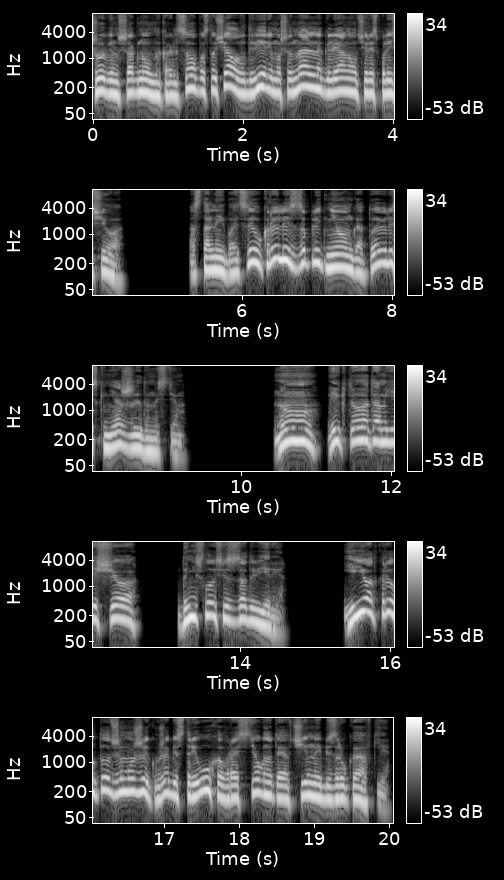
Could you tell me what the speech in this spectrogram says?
Шубин шагнул на крыльцо, постучал в дверь и машинально глянул через плечо. Остальные бойцы укрылись за плетнем, готовились к неожиданностям. «Ну, и кто там еще?» — донеслось из-за двери. Ее открыл тот же мужик, уже без треуха, в расстегнутой овчинной безрукавке.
